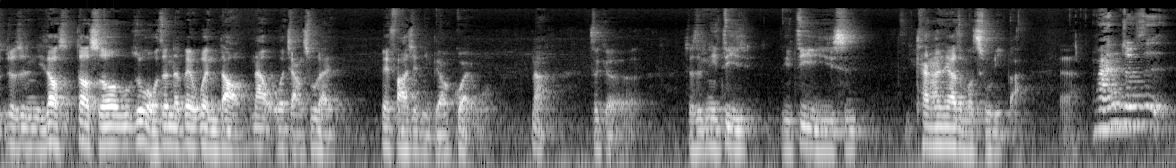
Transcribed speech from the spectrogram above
就是你到时到时候如果我真的被问到，那我讲出来被发现，你不要怪我。那这个就是你自己你自己是看看要怎么处理吧。呃反正就是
